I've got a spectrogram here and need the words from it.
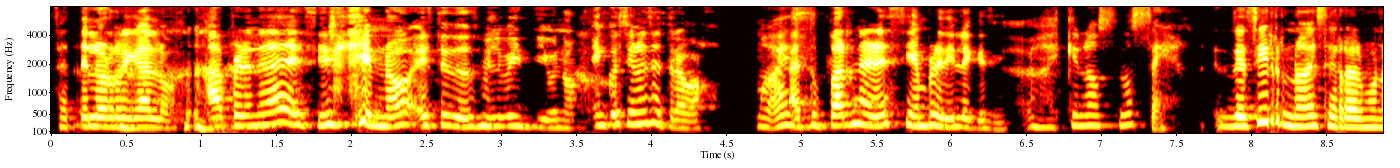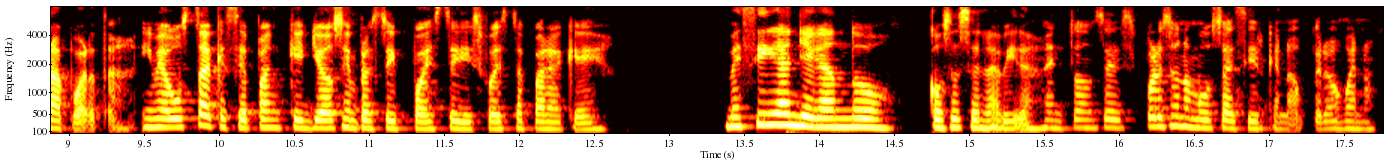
O sea, te lo regalo. Aprender a decir que no este 2021 en cuestiones de trabajo. a tu partner siempre dile que sí. Ay, que no, no sé. Decir no es cerrarme una puerta. Y me gusta que sepan que yo siempre estoy puesta y dispuesta para que me sigan llegando cosas en la vida. Entonces, por eso no me gusta decir que no, pero bueno.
